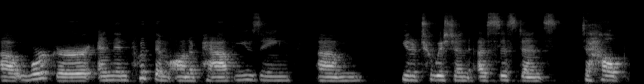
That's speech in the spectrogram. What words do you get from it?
uh, worker and then put them on a path using um, you know tuition assistance to help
